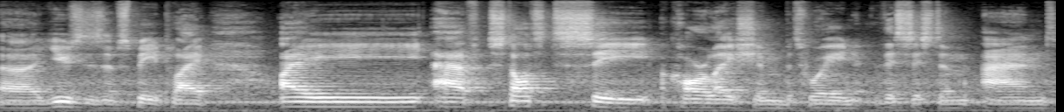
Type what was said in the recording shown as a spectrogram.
uh, users of Speedplay, I have started to see a correlation between this system and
